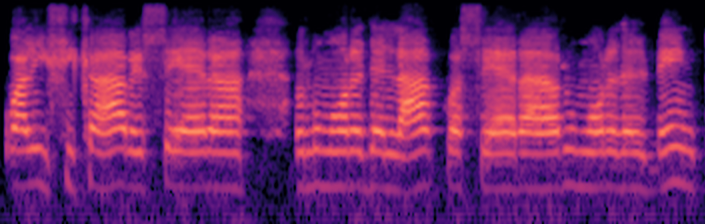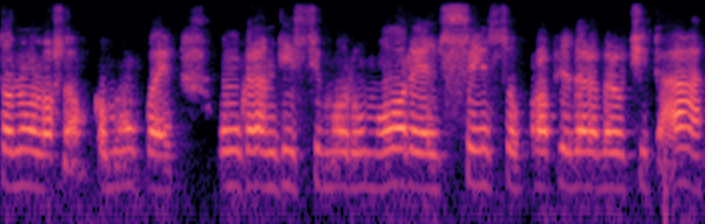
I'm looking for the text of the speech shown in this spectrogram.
qualificare se era rumore dell'acqua, se era rumore del vento, non lo so, comunque un grandissimo rumore, il senso proprio della velocità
